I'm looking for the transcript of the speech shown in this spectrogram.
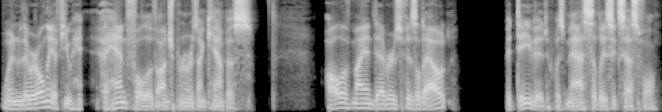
when there were only a few a handful of entrepreneurs on campus. All of my endeavors fizzled out, but David was massively successful.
